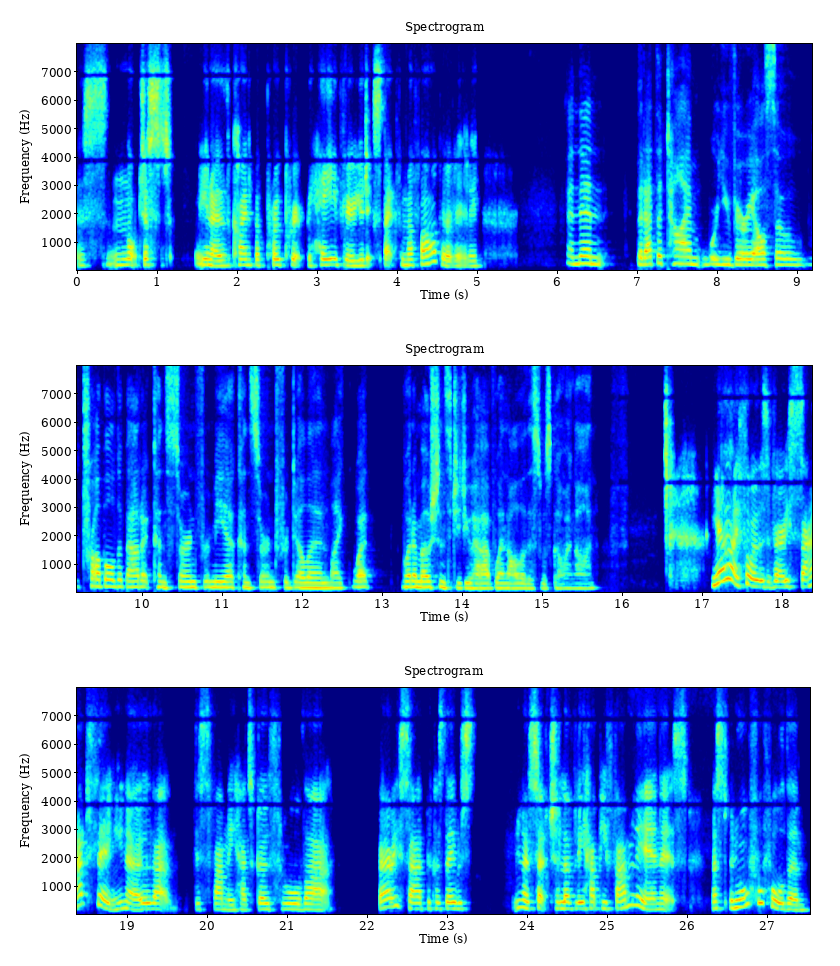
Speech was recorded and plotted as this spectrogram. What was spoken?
it's not just you know the kind of appropriate behavior you'd expect from a father really and then but at the time were you very also troubled about it concerned for mia concerned for dylan like what what emotions did you have when all of this was going on yeah i thought it was a very sad thing you know that this family had to go through all that. Very sad because they was you know such a lovely happy family and it's must have been awful for them.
